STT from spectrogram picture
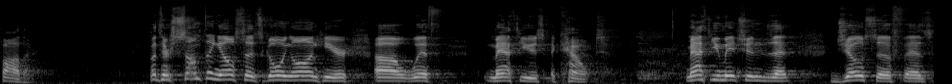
father. But there's something else that's going on here uh, with Matthew's account. Matthew mentions that Joseph, as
